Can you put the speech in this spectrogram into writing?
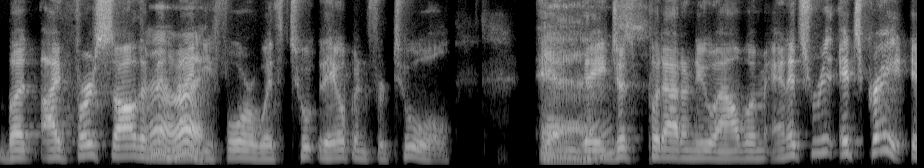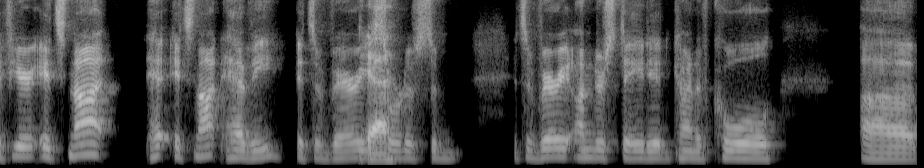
But I first saw them in Oh, right. '94 with Tool. They opened for Tool, and they just put out a new album, and it's re- it's great. If you're, it's not it's not heavy. It's a very Yeah. sort of sub. It's a very understated kind of cool. Uh,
